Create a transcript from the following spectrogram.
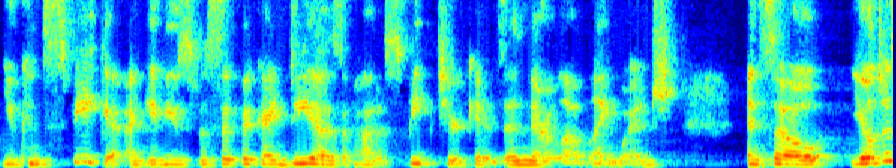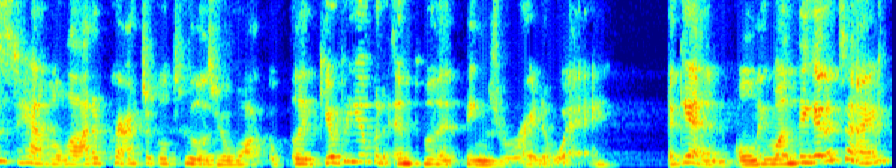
you can speak it. I give you specific ideas of how to speak to your kids in their love language. And so you'll just have a lot of practical tools. You'll walk, like, you'll be able to implement things right away. Again, only one thing at a time.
